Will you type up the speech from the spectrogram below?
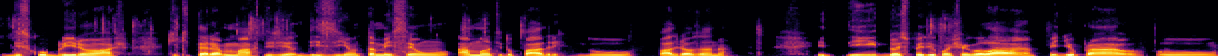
descobriram, eu acho, que Quitéria Marques diziam, diziam também ser um amante do padre, do padre Osana. E, e dois pedidos quando chegou lá, pediu para o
